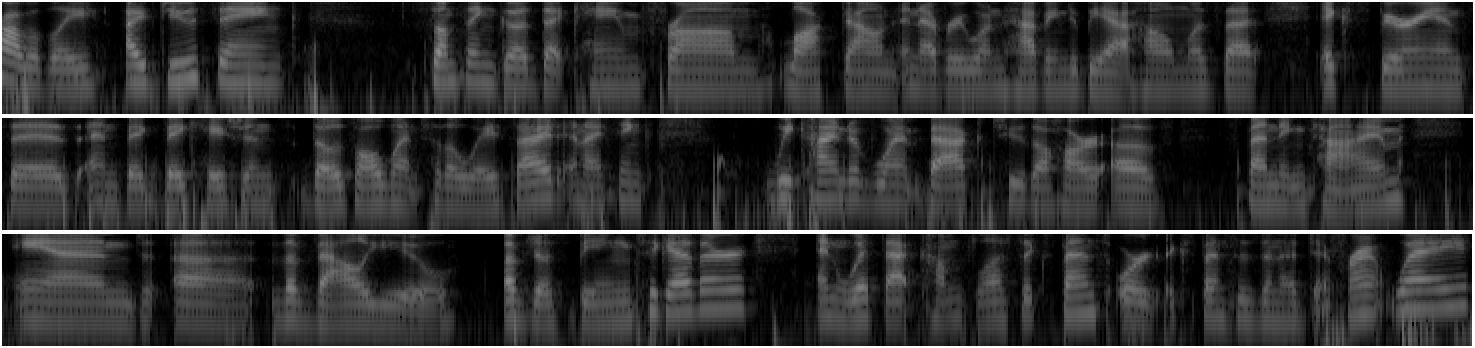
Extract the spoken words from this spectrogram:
Probably. I do think something good that came from lockdown and everyone having to be at home was that experiences and big vacations, those all went to the wayside. And I think we kind of went back to the heart of spending time and uh, the value of just being together and with that comes less expense or expenses in a different way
